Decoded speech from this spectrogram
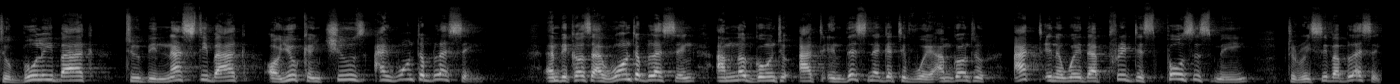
to bully back, to be nasty back, or you can choose, I want a blessing. And because I want a blessing, I'm not going to act in this negative way. I'm going to act in a way that predisposes me to receive a blessing.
